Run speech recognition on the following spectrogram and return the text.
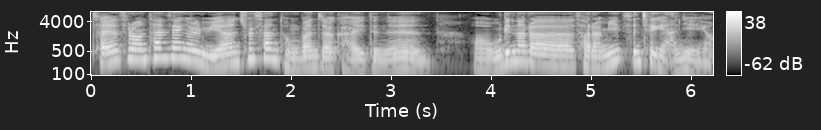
자연스러운 탄생을 위한 출산 동반자 가이드는 어, 우리나라 사람이 쓴 책이 아니에요.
